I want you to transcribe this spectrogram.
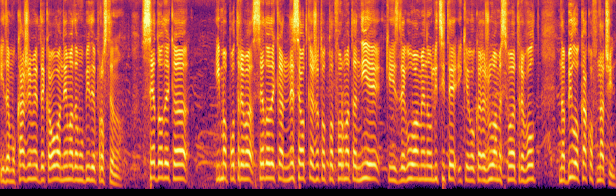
и да му кажеме дека ова нема да му биде простено. Се додека има потреба, се додека не се откажат од платформата, ние ќе излегуваме на улиците и ќе го кажуваме својот револт на било каков начин.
